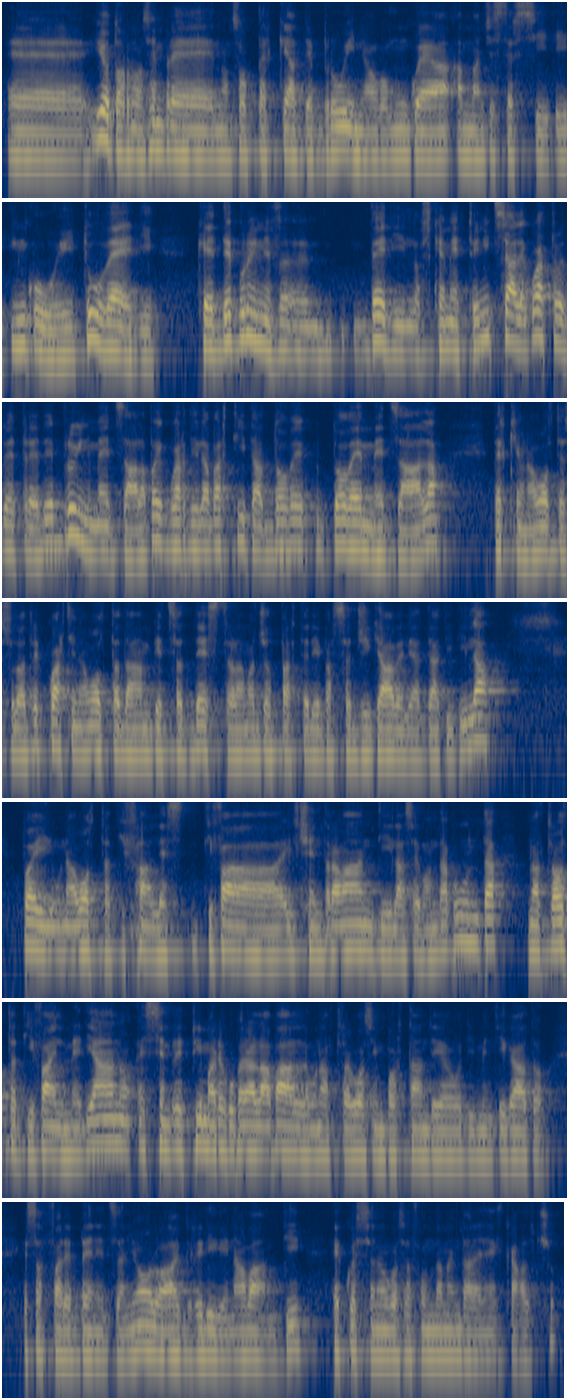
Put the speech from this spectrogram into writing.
eh, io torno sempre, non so perché, a De Bruyne o comunque a, a Manchester City, in cui tu vedi che De Bruyne, eh, vedi lo schemetto iniziale 4-3-3, De Bruyne mezzala, poi guardi la partita dove, dove è mezzala, perché una volta è sulla tre quarti, una volta da ampiezza a destra, la maggior parte dei passaggi chiave li ha dati di là, poi una volta ti fa, le, ti fa, il centravanti, la seconda punta, un'altra volta ti fa il mediano, è sempre il primo a recuperare la palla, un'altra cosa importante che avevo dimenticato che sa fare bene Zagnolo, aggredire in avanti e questa è una cosa fondamentale nel calcio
